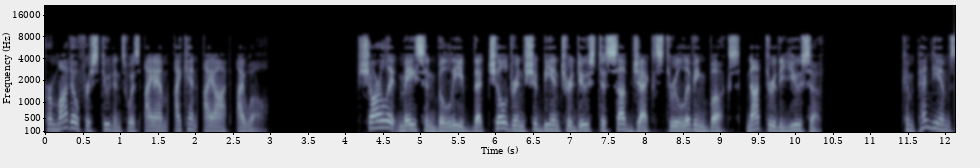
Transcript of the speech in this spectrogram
Her motto for students was I am, I can, I ought, I will. Charlotte Mason believed that children should be introduced to subjects through living books, not through the use of compendiums,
